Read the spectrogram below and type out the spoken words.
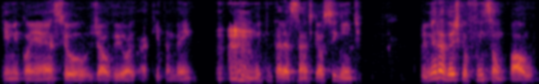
quem me conhece ou já ouviu aqui também, muito interessante, que é o seguinte. Primeira vez que eu fui em São Paulo,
